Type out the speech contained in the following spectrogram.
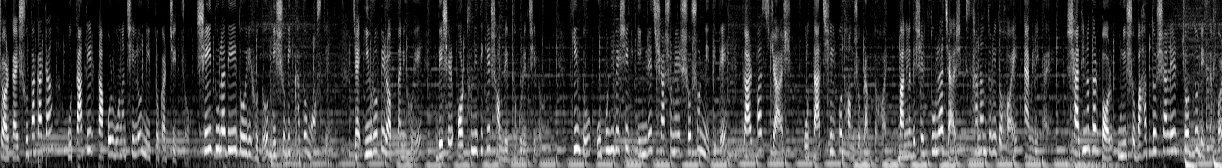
চরকায় সুতা কাটা ও তাঁতের কাপড় বোনা ছিল নিত্যকার চিত্র। সেই তুলা দিয়েই তৈরি হতো বিশ্ববিখ্যাত মসলিন, যা ইউরোপে রপ্তানি হয়ে দেশের অর্থনীতিকে সমৃদ্ধ করেছিল। কিন্তু উপনিবেশিক ইংরেজ শাসনের শোষণ নীতিতে কার্পাস চাষ ও তাঁত শিল্প ধ্বংসপ্রাপ্ত হয়। বাংলাদেশের তুলা চাষ স্থানান্তরিত হয় আমেরিকায়। স্বাধীনতার পর উনিশশো বাহাত্তর সালের চোদ্দ ডিসেম্বর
